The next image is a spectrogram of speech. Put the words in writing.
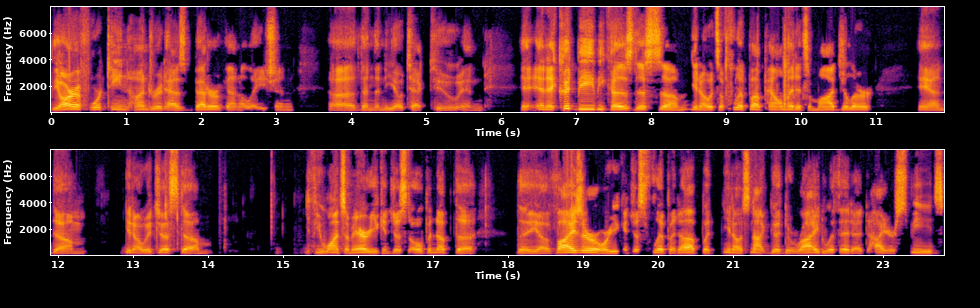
the RF fourteen hundred has better ventilation uh, than the Neotec two, and and it could be because this, um, you know, it's a flip up helmet, it's a modular, and um, you know, it just um, if you want some air, you can just open up the the uh, visor, or you can just flip it up. But you know, it's not good to ride with it at higher speeds.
